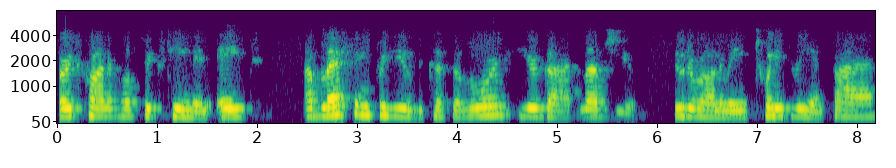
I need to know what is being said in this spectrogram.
First Chronicles 16 and 8. A blessing for you because the Lord your God loves you. Deuteronomy 23 and 5.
